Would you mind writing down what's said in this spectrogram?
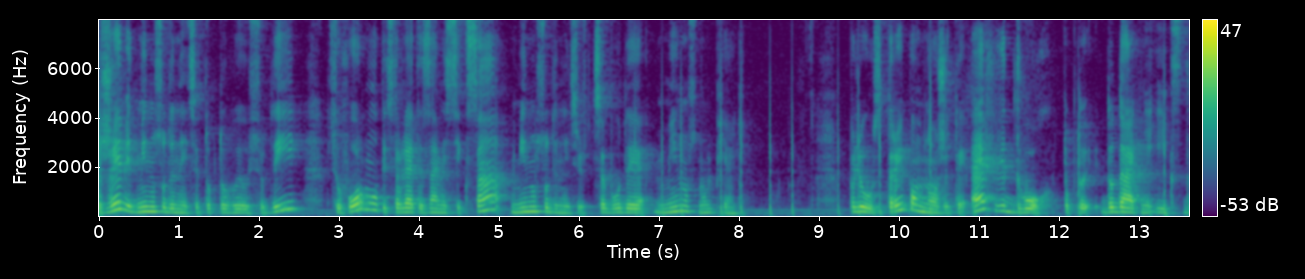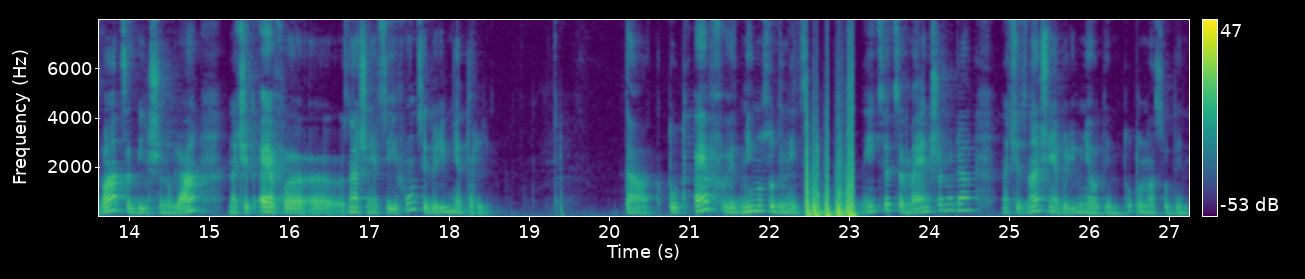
g від мінус одиниці. Тобто ви ось сюди в цю формулу підставляєте замість х мінус одиницю. Це буде мінус 0,5. Плюс 3 помножити f від 2. Тобто додатній х2 це більше нуля. Значить, f, е, значення цієї функції дорівнює 3. Так, тут f від мінус одиниці. Одиниця це менше нуля, значить значення дорівнює 1. Тут у нас 1.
